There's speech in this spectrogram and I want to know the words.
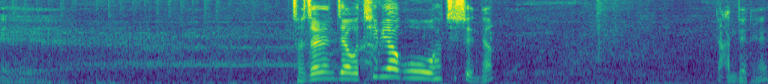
에... 전자레인지하고 TV하고 합칠 수 있나? 안 되네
